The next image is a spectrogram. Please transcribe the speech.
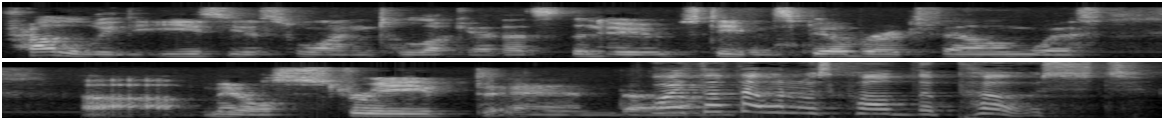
probably the easiest one to look at. That's the new Steven Spielberg film with uh, Meryl Streep and uh, Oh, I thought that one was called The Post.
